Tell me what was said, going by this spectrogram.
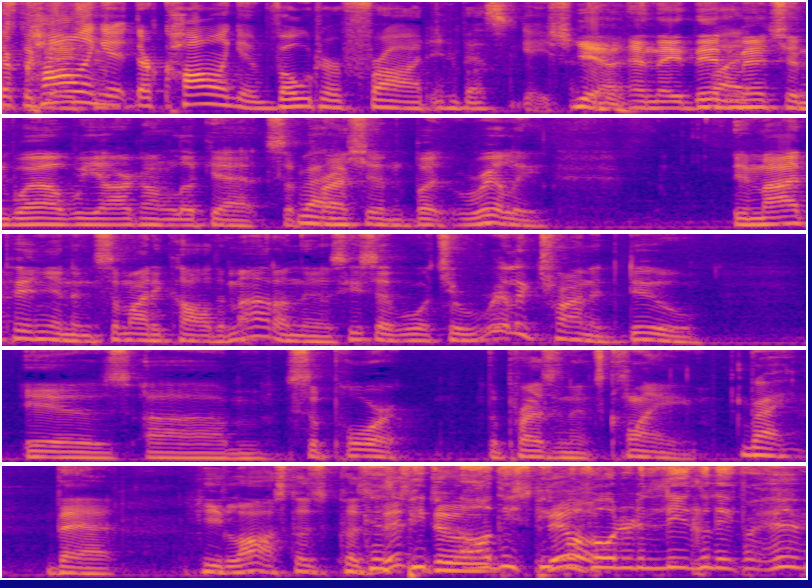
they're calling it they're calling it voter fraud investigation Yeah, and they did But- mention, well, we are going to look at suppression, but really, in my opinion, and somebody called him out on this, he said, what you're really trying to do is um, support the president's claim right that he lost because because this people, dude all these people still, voted illegally for him.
